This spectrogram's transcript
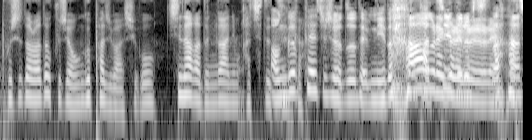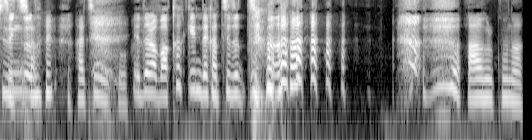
보시더라도 굳이 언급하지 마시고 지나가든가 아니면 같이 듣든가 언급해 주셔도 됩니다. 아, 같이 그래, 그래, 그래. 그래. 같이. 친구들. 같이 듣고 얘들아 막 학기인데 같이 듣자. 아 그렇구나.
